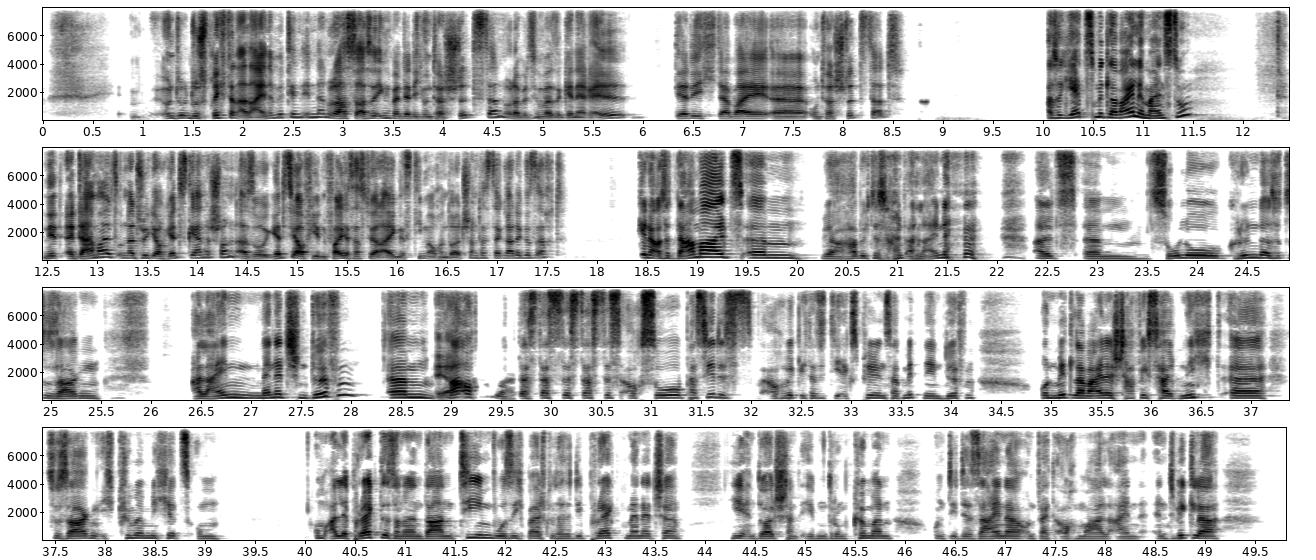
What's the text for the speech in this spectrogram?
Und du, du sprichst dann alleine mit den Indern oder hast du also irgendwann, der dich unterstützt dann oder beziehungsweise generell, der dich dabei äh, unterstützt hat? Also jetzt mittlerweile meinst du? Nee, äh, damals und natürlich auch jetzt gerne schon. Also jetzt ja auf jeden Fall. Jetzt hast du ja ein eigenes Team auch in Deutschland, hast du ja gerade gesagt. Genau, also damals ähm, ja, habe ich das halt alleine als ähm, Solo-Gründer sozusagen allein managen dürfen. Ähm, ja. War auch super, dass, dass, dass, dass das auch so passiert ist. Auch wirklich, dass ich die Experience habe mitnehmen dürfen. Und mittlerweile schaffe ich es halt nicht äh, zu sagen, ich kümmere mich jetzt um um alle Projekte, sondern da ein Team, wo sich beispielsweise die Projektmanager hier in Deutschland eben drum kümmern und die Designer und vielleicht auch mal ein Entwickler,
